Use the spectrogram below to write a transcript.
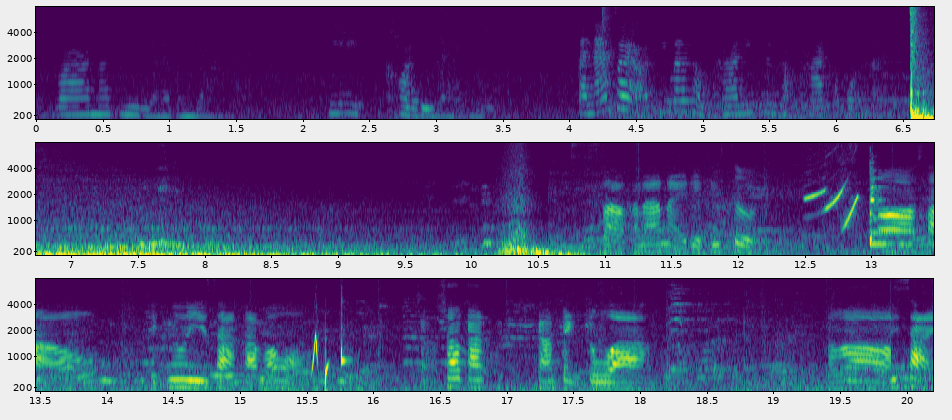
คิดว่าน่าจะมีอะไรบางอย่างแหละ ที่คอยดูแลอยู่ แต่แน่ใจเหรอที่มาสัมภาษณ์นี่คือสัมภาษณ์คนอะสาวคณะไหนเด็กที่สุดก็สาวเทคโนโลยีอุตสาหกรรมครับผมชอบการการแต่งตัว แล้วก็นิสัย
